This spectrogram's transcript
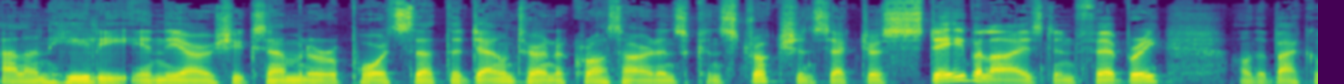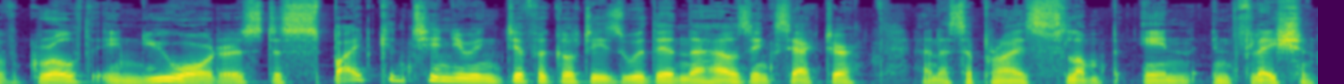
Alan Healy in the Irish Examiner reports that the downturn across Ireland's construction sector stabilised in February on the back of growth in new orders, despite continuing difficulties within the housing sector and a surprise slump in inflation.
